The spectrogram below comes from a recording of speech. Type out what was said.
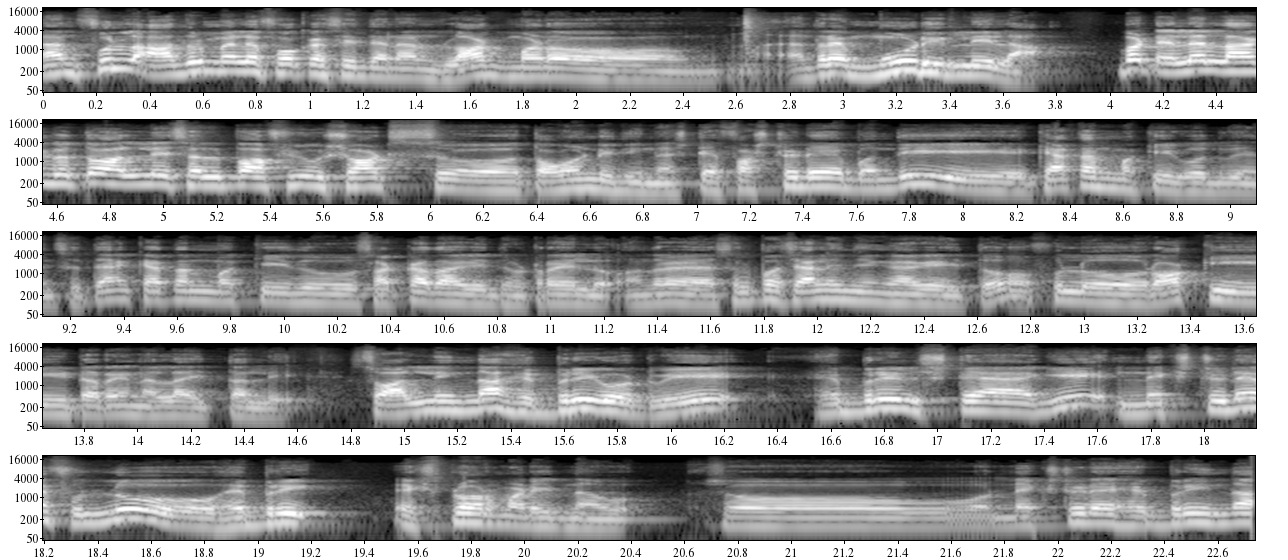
ನಾನು ಫುಲ್ ಅದ್ರ ಮೇಲೆ ಫೋಕಸ್ ಇದ್ದೆ. ನಾನು ವ್ಲಾಗ್ ಮಾಡೋ, ಅಂದರೆ ಮೂಡ್ ಇರಲಿಲ್ಲ. ಬಟ್ ಎಲ್ಲೆಲ್ಲಾಗುತ್ತೋ ಅಲ್ಲಿ ಸ್ವಲ್ಪ ಫ್ಯೂ ಶಾರ್ಟ್ಸ್ ತೊಗೊಂಡಿದ್ದೀನಿ ಅಷ್ಟೇ. ಫಸ್ಟ್ ಡೇ ಬಂದು ಕ್ಯಾತನ್ ಮಕ್ಕಿಗೆ ಹೋದ್ವಿ ಅನಿಸುತ್ತೆ. ಕ್ಯಾತನ್ ಮಕ್ಕಿ ಇದು ಸಕ್ಕತ್ತಾಗಿತ್ತು ಟ್ರೈಲು ಅಂದರೆ ಸ್ವಲ್ಪ ಚಾಲೆಂಜಿಂಗ್ ಆಗಿತ್ತು ಫುಲ್ಲು ರಾಕಿ ಟರೈನ್ ಎಲ್ಲ ಇತ್ತಲ್ಲಿ. ಸೊ ಅಲ್ಲಿಂದ ಹೆಬ್ರಿಗೆ ಹೊಟ್ವಿ ಹೆಬ್ರಿಲ್ ಸ್ಟೇ ಆಗಿ next day full Hebri explore ಮಾಡಿದ್ದು ನಾವು. ಸೊ ನೆಕ್ಸ್ಟ್ ಡೇ ಹೆಬ್ರಿಯಿಂದ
